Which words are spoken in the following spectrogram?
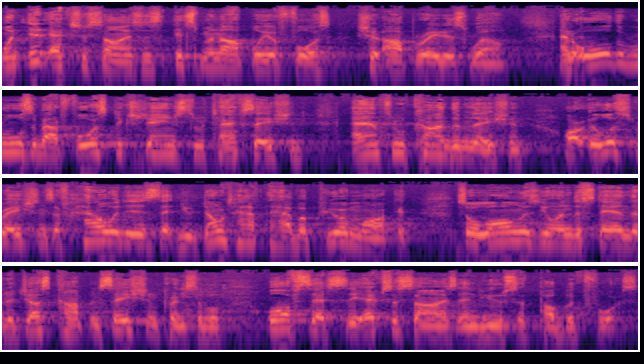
when it exercises its monopoly of force, should operate as well. And all the rules about forced exchange through taxation and through condemnation are illustrations of how it is that you don't have to have a pure market so long as you understand that a just compensation principle offsets the exercise and use of public force.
